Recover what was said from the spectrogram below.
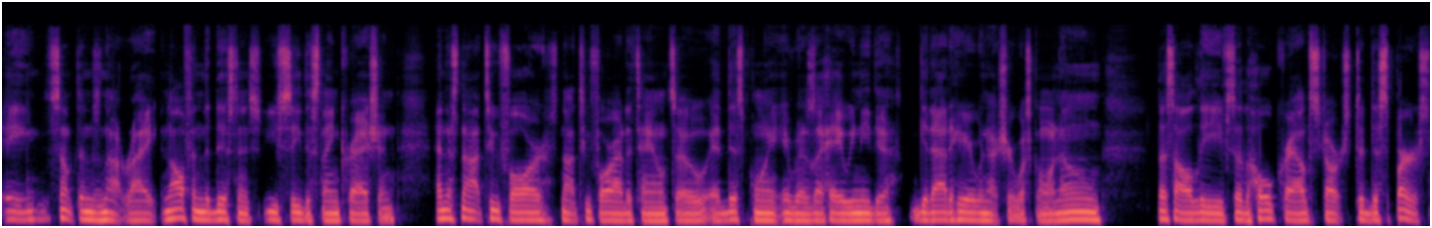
a something's not right. And off in the distance, you see this thing crashing and it's not too far. It's not too far out of town. So at this point, everybody's like, Hey, we need to get out of here. We're not sure what's going on. Let's all leave. So the whole crowd starts to disperse.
